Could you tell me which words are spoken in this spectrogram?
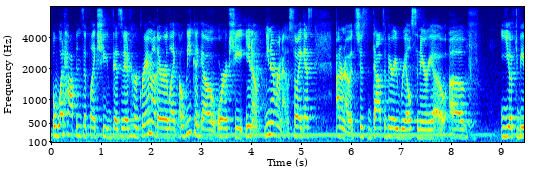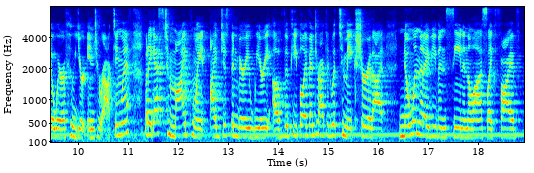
but what happens if like she visited her grandmother like a week ago or if she, you know, you never know. So I guess, I don't know, it's just that's a very real scenario of you have to be aware of who you're interacting with. But I guess to my point, I've just been very weary of the people I've interacted with to make sure that no one that I've even seen in the last like five,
